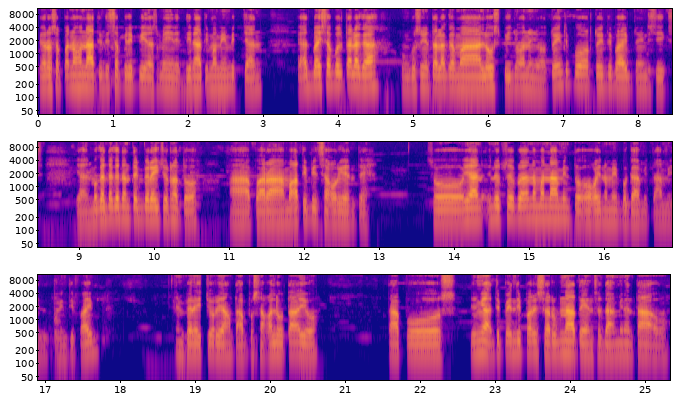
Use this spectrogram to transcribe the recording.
Pero sa panahon natin din sa Pilipinas mainit di natin mamimit yan. Kaya advisable talaga kung gusto niyo talaga ma low speed yung ano nyo 24, 25, 26 yan maganda-gandang temperature na to ah, para makatipid sa kuryente. So yan inobserbahan naman namin to okay naman yung paggamit namin 25 temperature yan tapos nakalow tayo. Tapos yun nga depende pa rin sa room natin sa dami ng tao.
